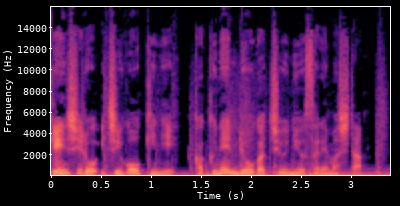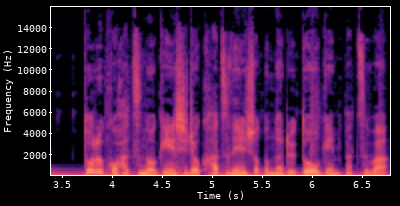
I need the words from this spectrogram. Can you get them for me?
原子炉1号機に核燃料が注入されました。トルコ初の原子力発電所となる同原発は、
